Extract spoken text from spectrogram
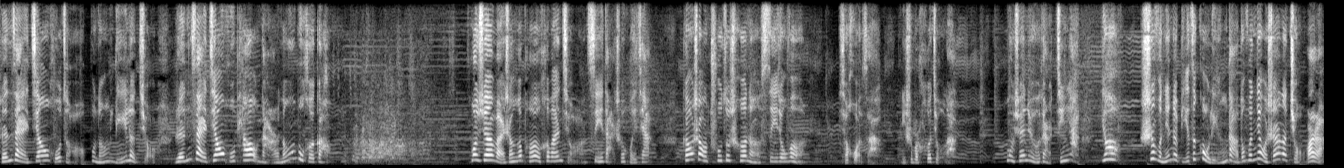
人在江湖走，不能离了酒；人在江湖飘，哪儿能不喝高？墨轩晚上和朋友喝完酒啊，自己打车回家。刚上出租车呢，司机就问了：“小伙子，你是不是喝酒了？”墨轩就有点惊讶：“哟，师傅您这鼻子够灵的，都闻见我身上的酒味儿啊！”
